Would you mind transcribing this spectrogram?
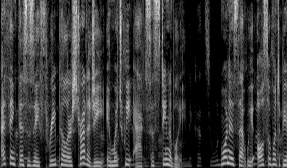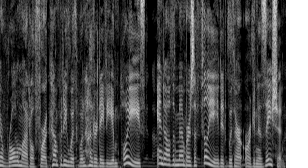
I think this is a three pillar strategy in which we act sustainably. One is that we also want to be a role model for a company with 180 employees and all the members affiliated with our organization.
